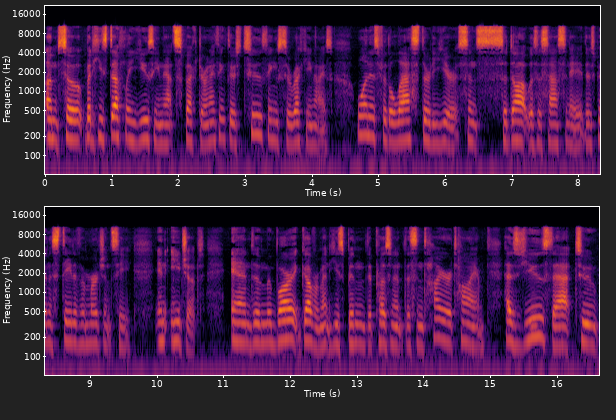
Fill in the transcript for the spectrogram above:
Um, so, but he's definitely using that specter, and I think there's two things to recognize. One is for the last 30 years, since Sadat was assassinated, there's been a state of emergency in Egypt. And the Mubarak government, he's been the president this entire time, has used that to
